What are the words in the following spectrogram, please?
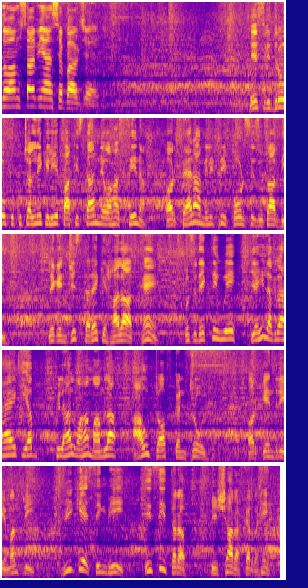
लो हम सब यहाँ से भाग जाएगा। इस विद्रोह को कुचलने के लिए पाकिस्तान ने वहाँ सेना और पैरा मिलिट्री फोर्सेज उतार दी। लेकिन जिस तरह के हालात हैं उसे देखते हुए यही लग रहा है कि अब फ़िलहाल वहाँ मामला आउट ऑफ़ कंट्रोल है। और केंद्रीय मंत्री वीके सिंह भी इसी तरफ़ इशारा कर रहे हैं।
